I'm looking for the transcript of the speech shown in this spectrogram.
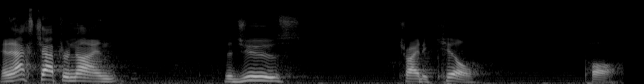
In Acts chapter 9, the Jews try to kill Paul.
